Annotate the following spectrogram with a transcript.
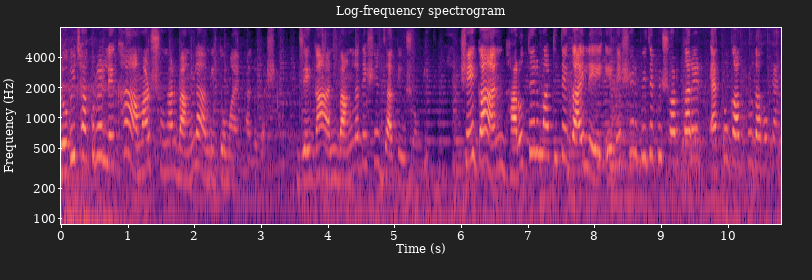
রবি ঠাকুরের লেখা আমার সোনার বাংলা আমি তোমায় ভালোবাসি। যে গান বাংলাদেশের জাতীয় সংগীত। সেই গান ভারতের মাটিতে গাইলে এদেশের বিজেপি সরকারের এত গাত্রদাহ কেন?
